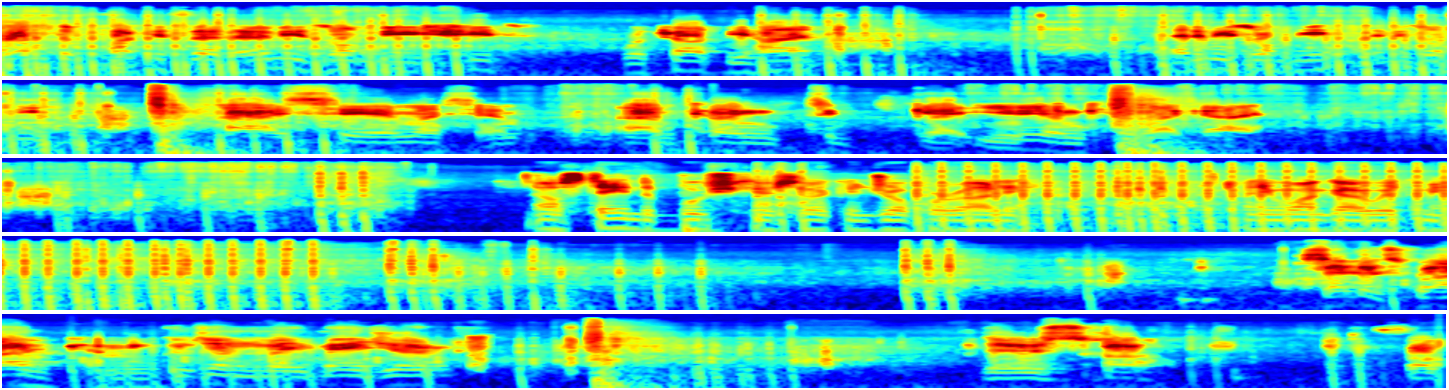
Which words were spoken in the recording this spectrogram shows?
What the fuck is that? Enemies on me, shit. Watch out behind. Enemies on me, enemies on me. I see him, I see him. I'm going to get you and kill that guy. I'll stay in the bush here so I can drop a rally. I need one guy with me. Second squad, Coming. good on my major. There's hop. Fob.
